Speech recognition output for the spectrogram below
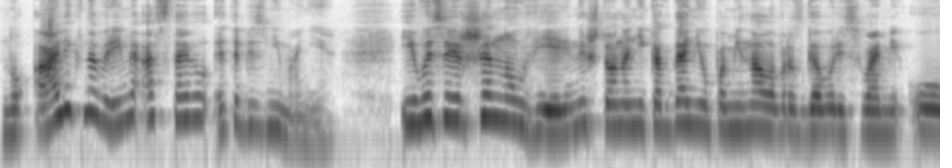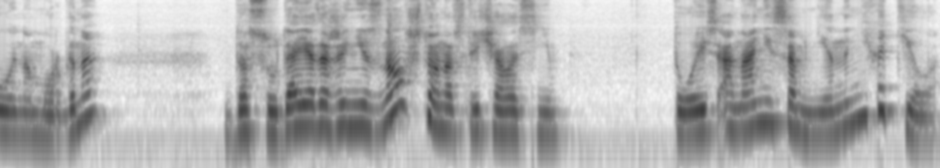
Но Алик на время оставил это без внимания. И вы совершенно уверены, что она никогда не упоминала в разговоре с вами Оуэна Моргана? До суда я даже не знал, что она встречалась с ним. То есть она, несомненно, не хотела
